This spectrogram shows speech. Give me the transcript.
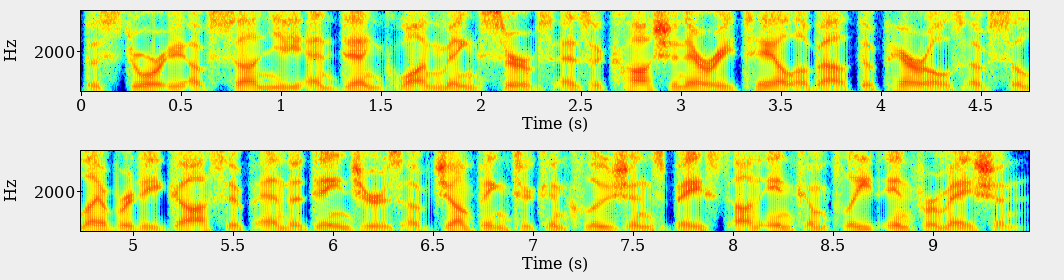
the story of Sun Yi and Deng Guangming serves as a cautionary tale about the perils of celebrity gossip and the dangers of jumping to conclusions based on incomplete information.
